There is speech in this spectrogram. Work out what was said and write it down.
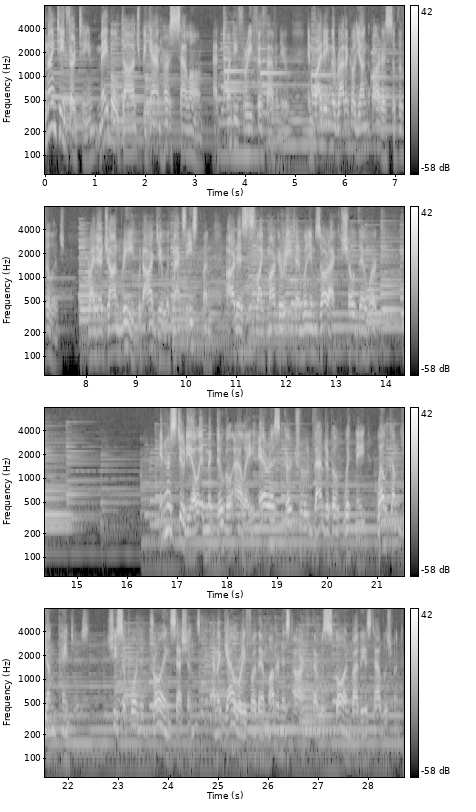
In 1913, Mabel Dodge began her salon at 23 Fifth Avenue, inviting the radical young artists of the village. Writer John Reed would argue with Max Eastman. Artists like Marguerite and William Zorach showed their work. In her studio in MacDougal Alley, heiress Gertrude Vanderbilt Whitney welcomed young painters. She supported drawing sessions and a gallery for their modernist art that was scorned by the establishment.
